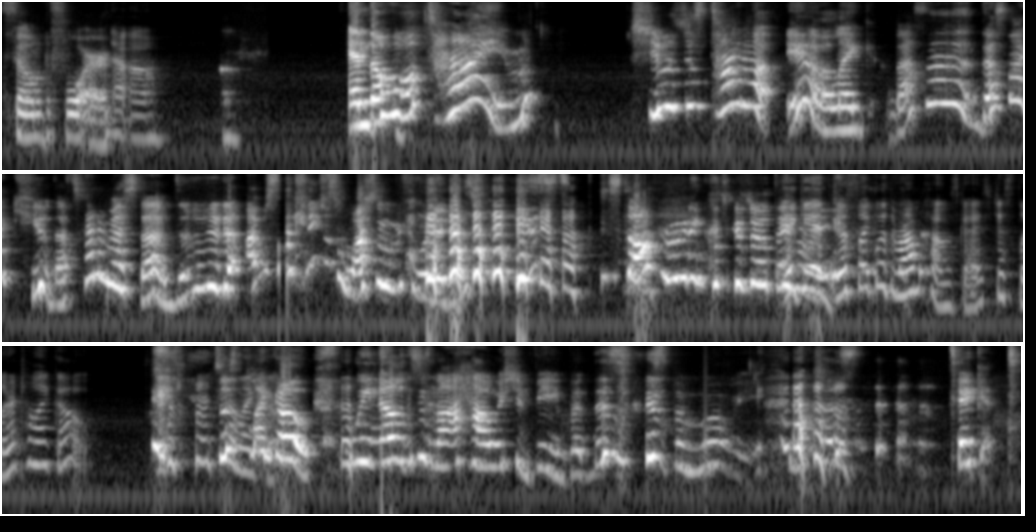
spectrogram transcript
film before Uh oh. and the whole time she was just tied up. Ew, like that's not that's not cute. That's kind of messed up. Da-da-da-da. I'm just like, can you just watch the movie for what it is? Stop ruining Kuch Kuch Again, just like with rom coms, guys, just learn to let go. Just learn to Just let go. We know this is not how it should be, but this is the movie. Just take it.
